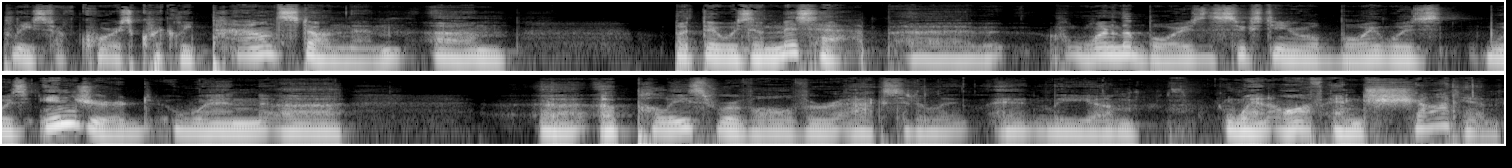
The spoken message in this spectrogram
police, of course, quickly pounced on them. Um, but there was a mishap. Uh, one of the boys, the 16 year old boy, was was injured when uh, uh, a police revolver accidentally um, went off and shot him.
